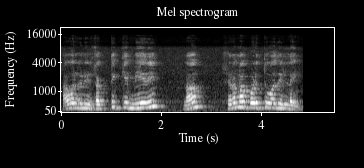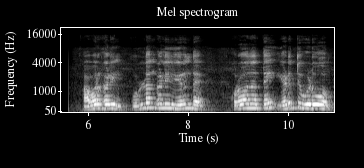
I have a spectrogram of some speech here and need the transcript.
அவர்களின் சக்திக்கு மீறி நாம் சிரமப்படுத்துவதில்லை. அவர்களின் உள்ளங்களில் இருந்த குரோதத்தை எடுத்து விடுவோம்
